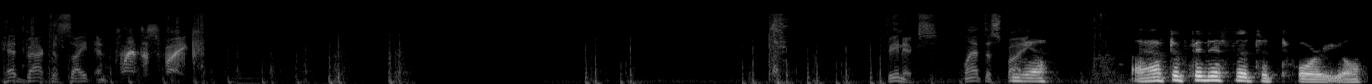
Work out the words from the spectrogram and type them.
Head back to site and Plant the spike. Phoenix, plant the spike. Yeah. I have to finish the tutorial.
